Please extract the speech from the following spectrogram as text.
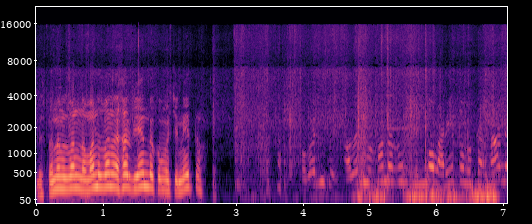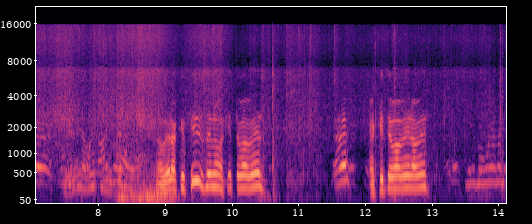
Después no nos van, nomás nos van a dejar viendo como el chinito. A ver si, a ver si nos mandan un, un dolarito los carnales. a ver si A ver, aquí pídeselo, aquí te va a ver. ¿Eh? Aquí te va a ver, a ver. Sí, me voy a ver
